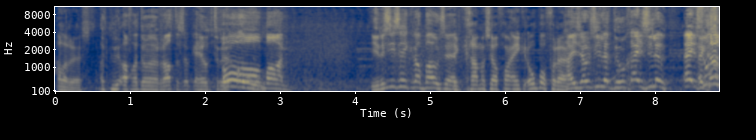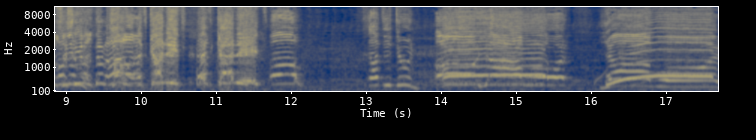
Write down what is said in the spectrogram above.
Alle rust. Als het nu afgaat door een rat is ook heel terug. Oh. Oh, man. Hier is hij zeker al Bowser. Ik ga mezelf gewoon één keer opofferen. Ga je zo zielig doen? Ga je zielig? Hey, Ik ga gewoon zielig doen! Oh, het kan niet! Het kan niet! Oh! Gaat hij doen? Oh, ja hoor! Ja hoor!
